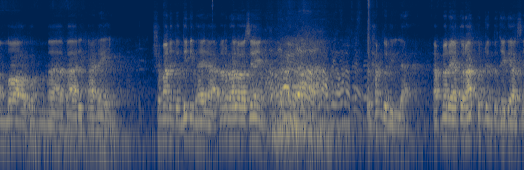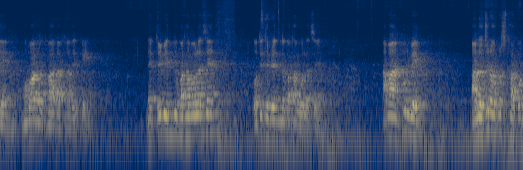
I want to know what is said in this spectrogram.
আল্লাহুম্মা বারিক আলাইহি সম্মানিত দিনী ভাইরা আপনারা ভালো আছেন? আলহামদুলিল্লাহ। আপনারা এত রাত পর্যন্ত জেগে আছেন মোবারকবাদ আপনাদেরকে। নেতৃবৃন্দ কথা বলেছেন, অতিথিবৃন্দ কথা বলেছেন। আমার পূর্বে আলোচনা উপস্থাপন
